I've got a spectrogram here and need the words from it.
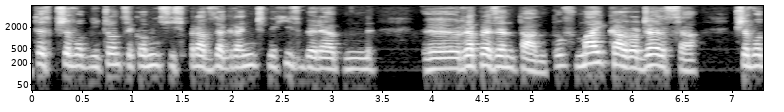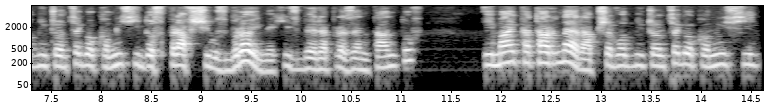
I to jest przewodniczący Komisji Spraw Zagranicznych Izby y, Reprezentantów, Mike'a Rogersa, przewodniczącego Komisji do Spraw Sił Zbrojnych Izby Reprezentantów i Mike'a Turnera, przewodniczącego Komisji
